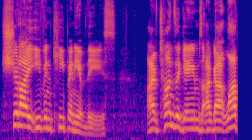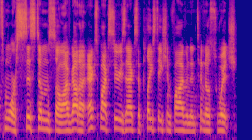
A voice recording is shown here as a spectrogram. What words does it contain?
should I even keep any of these? I have tons of games. I've got lots more systems. So I've got an Xbox Series X, a PlayStation 5, a Nintendo Switch.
